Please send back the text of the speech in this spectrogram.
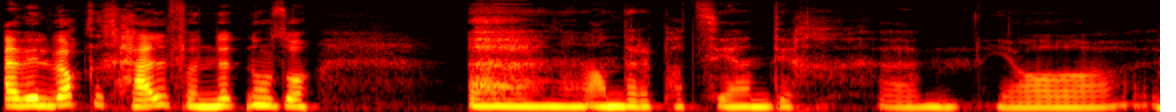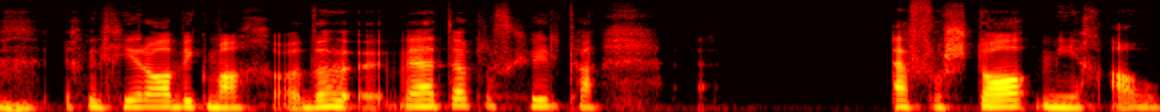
er will wirklich helfen nicht nur so äh, ein anderer Patient, ich, ähm, ja, ich, mhm. ich will Feierabend machen. Oder, er hat wirklich das Gefühl gehabt, er versteht mich auch.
